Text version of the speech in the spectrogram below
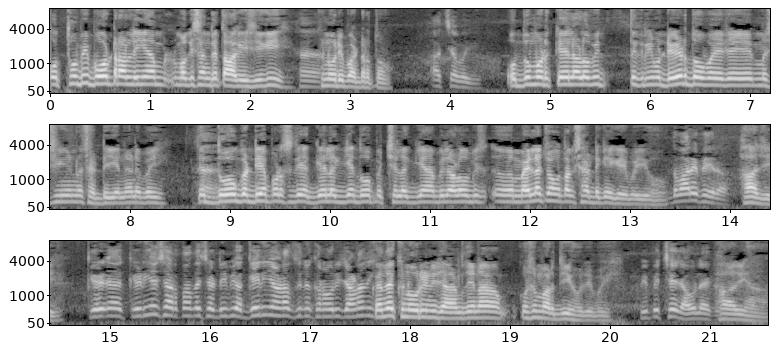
ਉੱਥੋਂ ਵੀ ਬਹੁਤ ਟਰਾਲੀਆਂ ਮਗੀ ਸੰਗਤ ਆ ਗਈ ਸੀਗੀ ਹਾਂ। ਖਨੋਰੀ ਬਾਰਡਰ ਤੋਂ। ਅੱਛਾ ਬਈ। ਉਦੋਂ ਮੁੜ ਕੇ ਲਾ ਲਓ ਵੀ ਤਕਰੀਬਨ 1:30 2 ਵਜੇ ਜੇ ਮਸ਼ੀਨ ਛੱਡੀ ਇਹਨਾਂ ਨੇ ਬਈ। ਤੇ ਦੋ ਗੱਡੀਆਂ ਪੁਲਿਸ ਦੇ ਅੱਗੇ ਲੱਗੀਆਂ ਦੋ ਪਿੱਛੇ ਲੱਗੀਆਂ ਵੀ ਲਾ ਲਓ ਵੀ ਅਹ, ਮਹਿਲਾ ਚੌਂਕ ਤੱਕ ਛੱਡ ਕੇ ਗਏ ਬਈ ਉਹ। ਦੁਬਾਰੇ ਫੇਰ? ਹਾਂਜੀ। ਕਿ- ਅਹ ਕਿਹੜੀਆਂ ਸ਼ਰਤਾਂ ਤੇ ਛੱਡੀ ਵੀ ਅੱਗੇ ਨਹੀਂ ਜਾਣਾ ਤੁਸੀਂ ਨੇ ਖਨੌਰੀ ਜਾਣਾ ਨਹੀਂ ਕਹਿੰਦੇ ਖਨੋਰੀ ਨਹੀਂ ਜਾਣ ਦੇਣਾ ਕੁਛ ਮਰਜ਼ੀ ਹੋ ਜੇ ਬਈ। ਵੀ ਪਿੱਛੇ ਜਾਓ ਲੈ ਕੇ। ਹਾਂਜੀ ਹਾਂ।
